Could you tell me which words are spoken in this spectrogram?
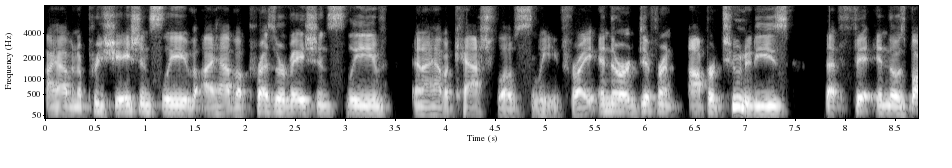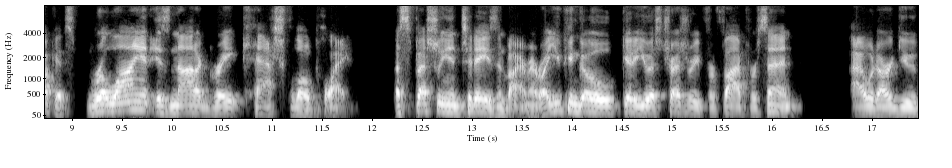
I have an appreciation sleeve, I have a preservation sleeve, and I have a cash flow sleeve, right? And there are different opportunities that fit in those buckets. Reliant is not a great cash flow play, especially in today's environment, right? You can go get a US Treasury for 5%. I would argue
